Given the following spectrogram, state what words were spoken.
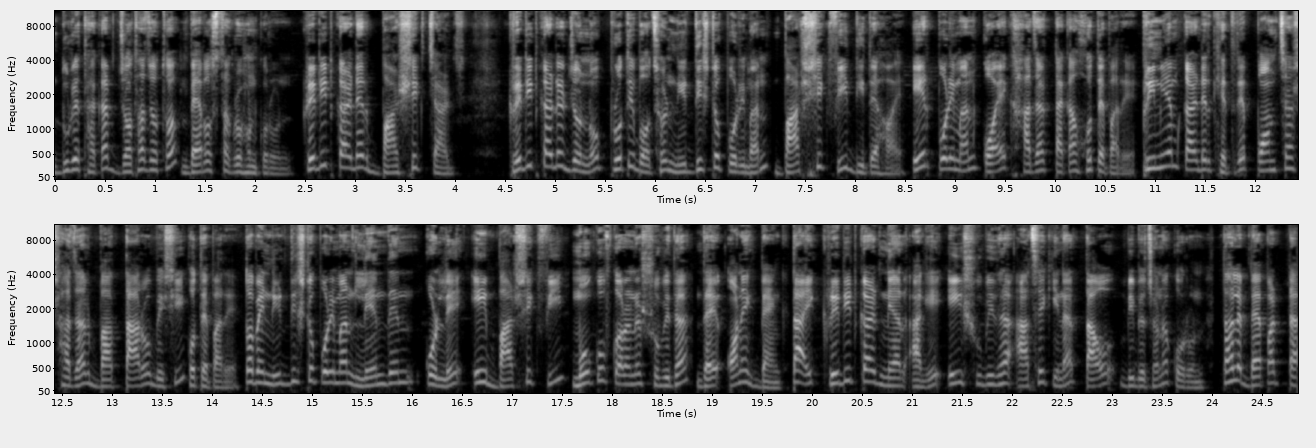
দূরে থাকার যথাযথ ব্যবস্থা গ্রহণ করুন। ক্রেডিট কার্ডের বার্ষিক চার্জ। ক্রেডিট কার্ডের জন্য প্রতি বছর নির্দিষ্ট পরিমাণ বার্ষিক ফি দিতে হয়। এর পরিমাণ কয়েক হাজার টাকা হতে পারে। প্রিমিয়াম কার্ডের ক্ষেত্রে পঞ্চাশ হাজার বা তারও বেশি হতে পারে। তবে নির্দিষ্ট পরিমাণ লেনদেন করলে এই বার্ষিক ফি মৌকুফ করানোর সুবিধা দেয় অনেক ব্যাংক। তাই ক্রেডিট কার্ড নেয়ার আগে এই সুবিধা আছে কিনা তাও বিবেচনা করুন। তাহলে ব্যাপারটা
